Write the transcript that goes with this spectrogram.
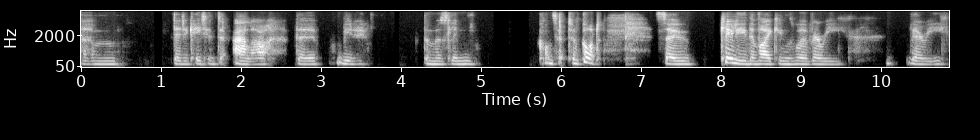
um, dedicated to Allah, the you know the Muslim concept of God. So clearly the Vikings were very very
